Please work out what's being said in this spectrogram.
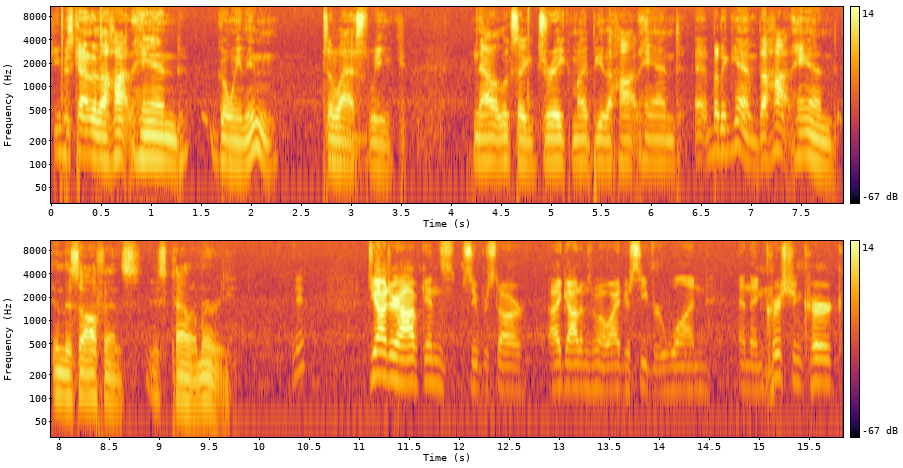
he was kind of the hot hand going in to last week. Now it looks like Drake might be the hot hand. Uh, But again, the hot hand in this offense is Kyler Murray. DeAndre Hopkins, superstar. I got him as my wide receiver one, and then Christian Kirk.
